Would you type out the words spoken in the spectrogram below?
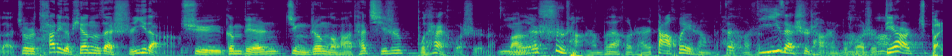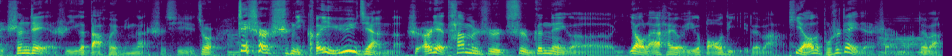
得，就是他这个片子在十一档去跟别人竞争的话，它其实不太合适的。你完了觉得，市场上不太合适，还是大会上不太合适？第一在市场上不合适第二本身这也是一个大会敏感时期，就是这事儿是你可以预见的，是而且他们是是跟那个要来还有一个保底，对吧？辟谣的不是这件事儿嘛哦，对吧？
